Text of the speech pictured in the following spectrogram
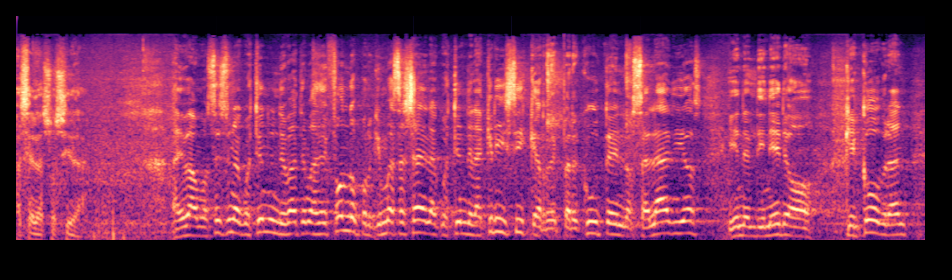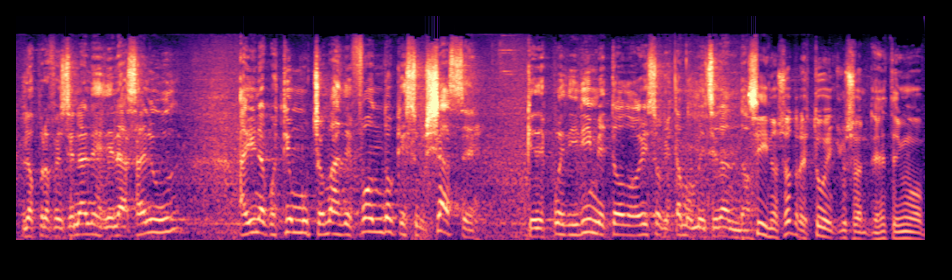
hacia la sociedad. Ahí vamos, es una cuestión de un debate más de fondo porque más allá de la cuestión de la crisis que repercute en los salarios y en el dinero que cobran los profesionales de la salud, hay una cuestión mucho más de fondo que subyace, que después dirime todo eso que estamos mencionando. Sí, nosotros estuve incluso en este mismo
